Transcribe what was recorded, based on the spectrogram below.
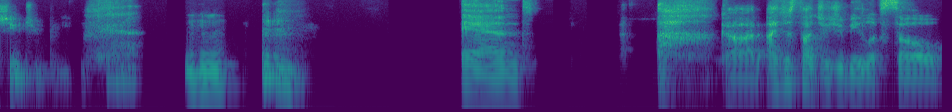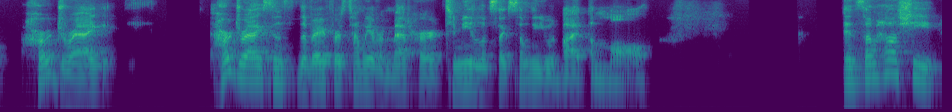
Jujubee. Mm-hmm. and oh, God, I just thought Jujubee looked so her drag, her drag since the very first time we ever met her, to me looks like something you would buy at the mall. And somehow she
